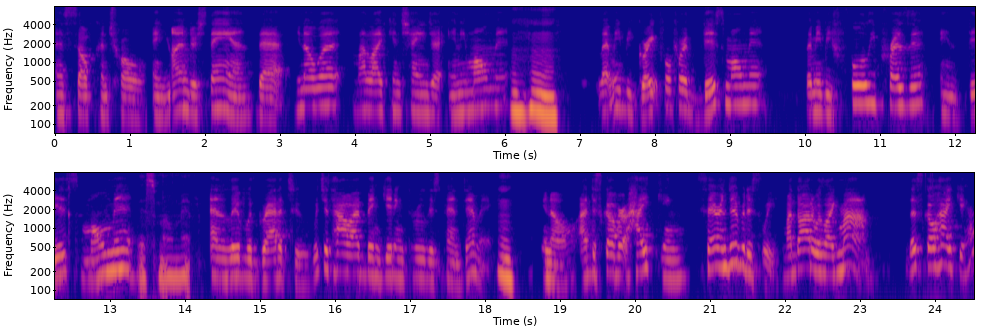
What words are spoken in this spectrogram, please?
and self control. And you understand that, you know what, my life can change at any moment. Mm-hmm. Let me be grateful for this moment. Let me be fully present in this moment. This moment. And live with gratitude, which is how I've been getting through this pandemic. Mm. You know, I discovered hiking serendipitously. My daughter was like, Mom, let's go hiking. I'm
